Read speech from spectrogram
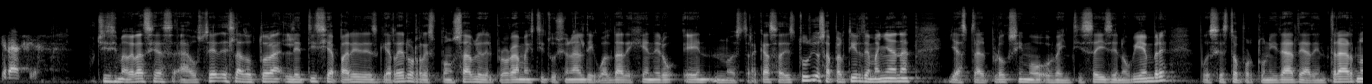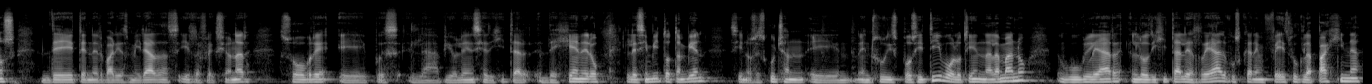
Gracias. Muchísimas gracias a usted. Es la doctora Leticia Paredes Guerrero, responsable del Programa Institucional de Igualdad de Género en nuestra Casa de Estudios. A partir de mañana y hasta el próximo 26 de noviembre, pues esta oportunidad de adentrarnos, de tener varias miradas y reflexionar sobre eh, pues la violencia digital de género. Les invito también, si nos escuchan en su dispositivo, lo tienen a la mano, googlear lo digital es real, buscar en Facebook la página.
